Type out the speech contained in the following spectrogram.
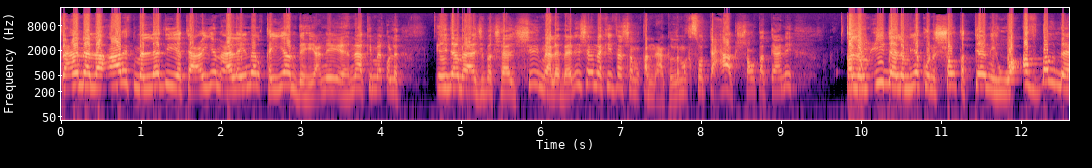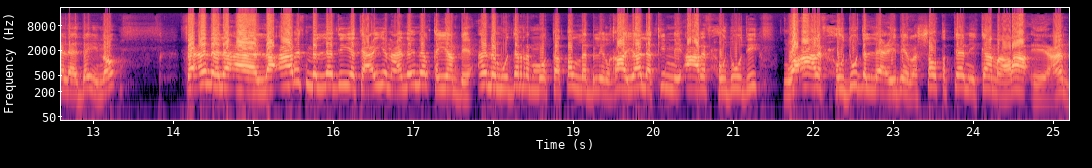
فأنا لا أعرف ما الذي يتعين علينا القيام به. يعني هنا كما يقول لك إذا ما عجبكش هذا الشيء ما على باليش أنا كيفاش نقنعك؟ المقصود تاعك الشوط الثاني قال لهم إذا لم يكن الشوط الثاني هو أفضل ما لدينا فأنا لا لا أعرف ما الذي يتعين علينا القيام به. أنا مدرب متطلب للغاية لكني أعرف حدودي وأعرف حدود اللاعبين. الشوط الثاني كان رائعا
